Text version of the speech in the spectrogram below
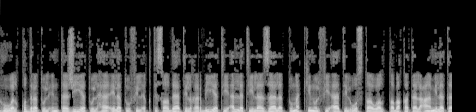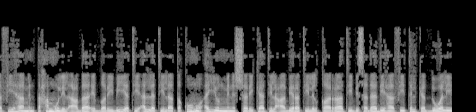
هو القدرة الإنتاجية الهائلة في الاقتصادات الغربية التي لا زالت تمكن الفئات الوسطى والطبقة العاملة فيها من تحمل الأعباء الضريبية التي لا تقوم أي من الشركات العابرة للقارات بسدادها في تلك الدول،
